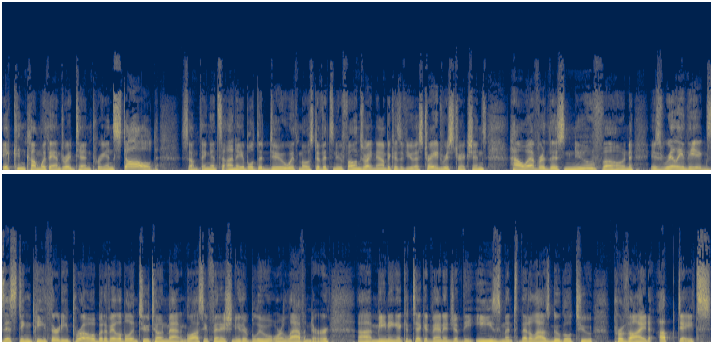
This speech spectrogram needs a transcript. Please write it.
it can come with Android 10 pre installed, something it's unable to do with most of its new phones right now because of US trade restrictions. However, this new phone is really the existing P30 Pro, but available in two tone matte and glossy finish in either blue or lavender, uh, meaning it can take advantage of the easement that allows Google to provide updates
